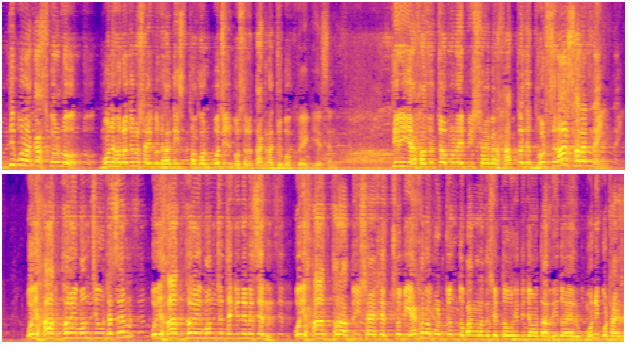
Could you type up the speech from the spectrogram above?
উদ্দীপনা কাজ করল, মনে হলো যেন শাইখুল হাদিস তখন পঁচিশ বছরের তাগড়া যুবক হয়ে গিয়েছেন। তিনি যে হজরত চরমনাই পীর সাহেবের হাতটা যে ধরছেন আর ছাড়েন নাই। ওই হাত ধরে মঞ্চে উঠেছেন, ওই হাত ধরে মঞ্চ থেকে নেমেছেন, ওই হাত ধরা দুই শায়েখের ছবি এখনও পর্যন্ত বাংলাদেশের তৌহিদি জনতার হৃদয়ের মণিকোঠায়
